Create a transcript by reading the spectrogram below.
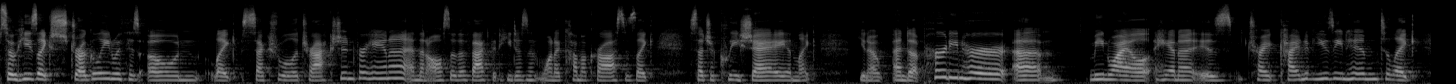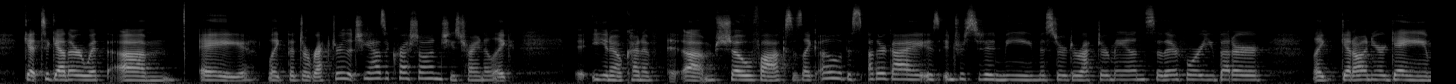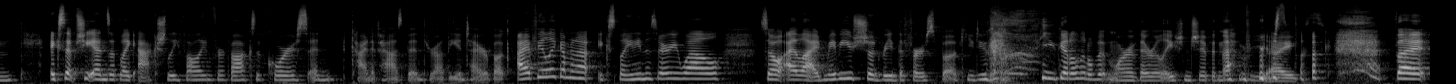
so he's like struggling with his own like sexual attraction for Hannah and then also the fact that he doesn't want to come across as like such a cliche and like you know end up hurting her um meanwhile Hannah is try kind of using him to like get together with um a like the director that she has a crush on she's trying to like you know kind of um, show Fox is like oh this other guy is interested in me Mr. Director man so therefore you better like get on your game except she ends up like actually falling for fox of course and kind of has been throughout the entire book i feel like i'm not explaining this very well so i lied maybe you should read the first book you do you get a little bit more of their relationship in that first Yikes. book but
